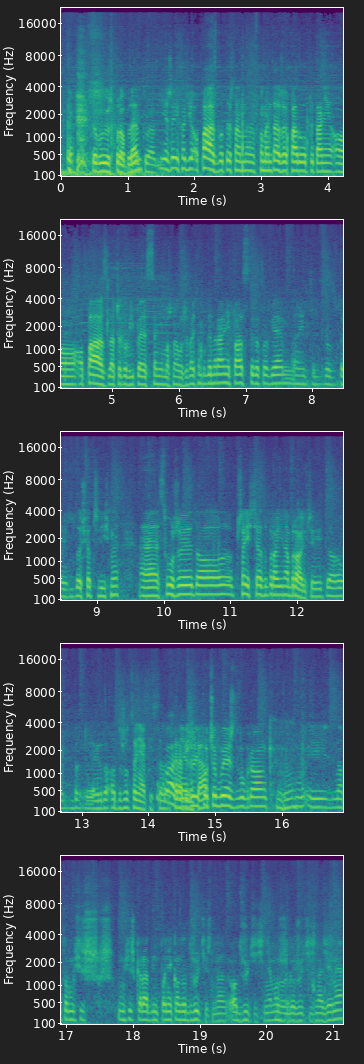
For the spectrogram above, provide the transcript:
to był już problem. Dokładnie. Jeżeli chodzi o pas, bo też tam w komentarzach padło pytanie o, o pas, dlaczego w IPSC nie można używać, no bo generalnie pas, z tego co wiem, no i to, to tutaj doświadczyliśmy, e, służy do przejścia z broni na broń, czyli do jak gdyby odrzucenia pistoletu, Dokładnie, jeżeli karabinka. potrzebujesz dwóch rąk, Mhm. i, no to musisz, musisz karabin poniekąd odrzucić, no, odrzucić, nie możesz go rzucić na ziemię,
